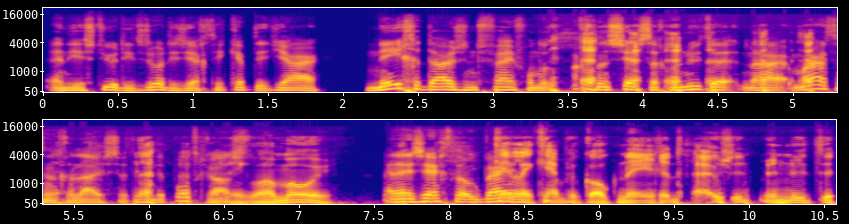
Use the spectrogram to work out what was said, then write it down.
En die stuurt iets door. Die zegt: Ik heb dit jaar 9568 minuten naar Maarten geluisterd in de Dat vind podcast. ik wel mooi. En hij zegt er ook bij: Kennelijk heb ik ook 9000 minuten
